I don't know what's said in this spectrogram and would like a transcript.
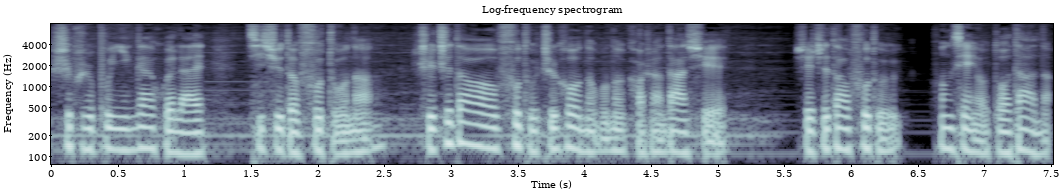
是不是不应该回来继续的复读呢？谁知道复读之后能不能考上大学？谁知道复读风险有多大呢？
